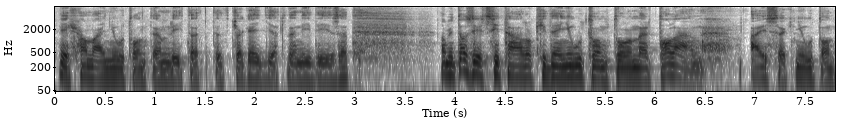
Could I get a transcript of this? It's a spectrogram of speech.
És ha már Newton-t említetted, csak egyetlen idézet, amit azért citálok ide Newtontól, mert talán Isaac Newton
